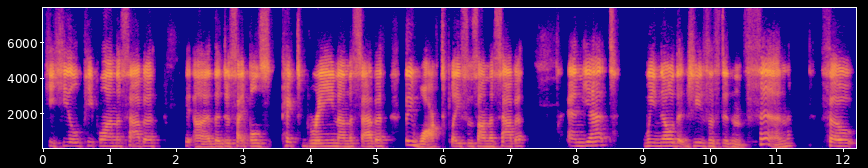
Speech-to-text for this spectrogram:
He healed people on the Sabbath. Uh, the disciples picked grain on the Sabbath. They walked places on the Sabbath. And yet, we know that Jesus didn't sin. So,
